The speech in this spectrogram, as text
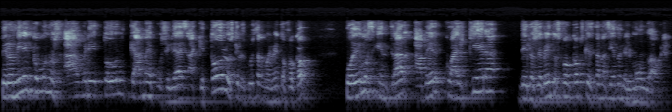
pero miren cómo nos abre todo un gama de posibilidades a que todos los que nos gusta el movimiento FOCOP podemos entrar a ver cualquiera de los eventos FOCOPs que se están haciendo en el mundo ahora.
